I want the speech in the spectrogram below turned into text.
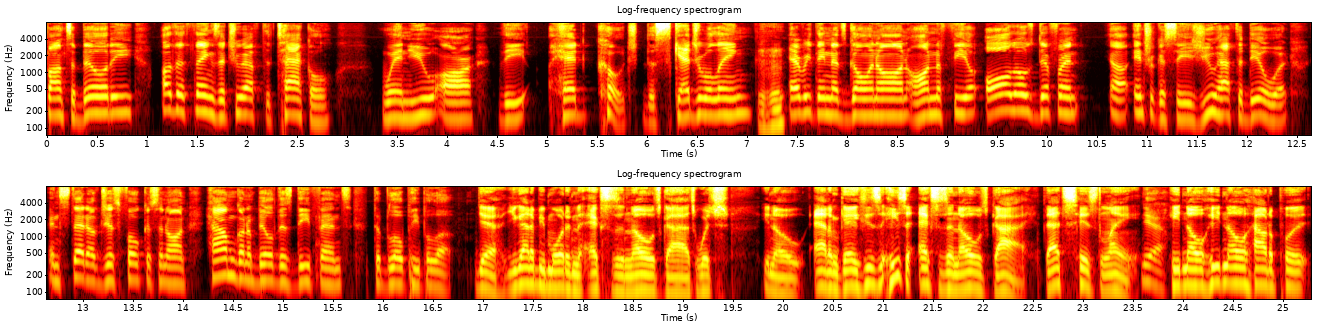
responsibility, other things that you have to tackle when you are the head coach. The scheduling, Mm-hmm. everything that's going on on the field, all those different uh, intricacies you have to deal with instead of just focusing on how I'm going to build this defense to blow people up. Yeah, you got to be more than the X's and O's guys, which you know Adam Gase he's he's an X's and O's guy. That's his lane. Yeah. he know he know how to put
